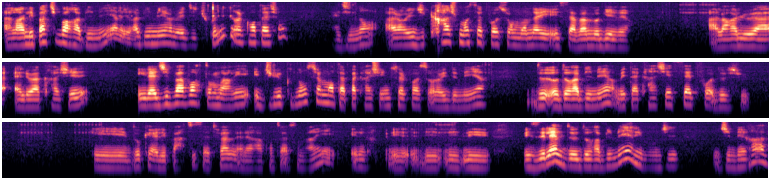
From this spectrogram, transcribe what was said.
Alors elle est partie voir Rabbi Meir. Et Rabbi Meir lui a dit Tu connais tes incantations? Elle dit Non. Alors il dit Crache-moi cette fois sur mon œil et ça va me guérir. Alors elle lui a, elle lui a craché. Et il a dit Va voir ton mari et dis-lui que non seulement tu n'as pas craché une seule fois sur l'œil de, Meir, de, Rabbi Meir, mais tu as craché sept fois dessus. Et donc elle est partie, cette femme, elle a raconté à son mari. Et les, les, les, les élèves de, Rabbi Meir, ils m'ont dit, dit mais Rav,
